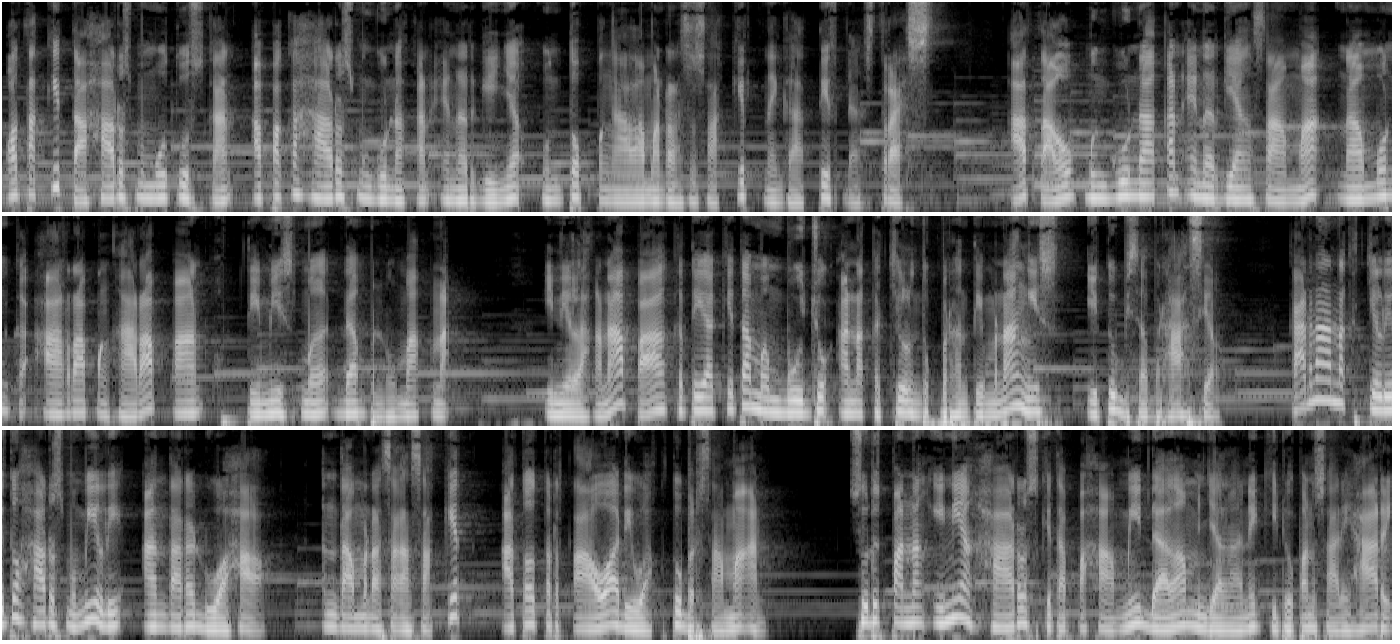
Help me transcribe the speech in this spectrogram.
otak kita harus memutuskan apakah harus menggunakan energinya untuk pengalaman rasa sakit, negatif, dan stres. Atau menggunakan energi yang sama namun ke arah pengharapan, optimisme, dan penuh makna. Inilah kenapa ketika kita membujuk anak kecil untuk berhenti menangis, itu bisa berhasil. Karena anak kecil itu harus memilih antara dua hal, entah merasakan sakit atau tertawa di waktu bersamaan. Sudut pandang ini yang harus kita pahami dalam menjalani kehidupan sehari-hari.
